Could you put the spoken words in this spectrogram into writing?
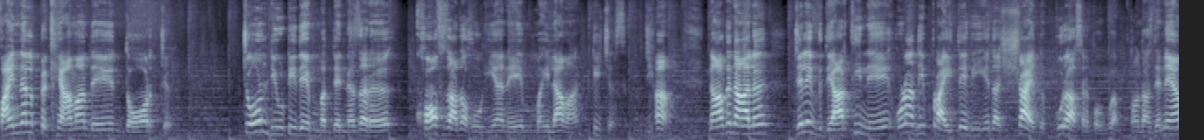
ਫਾਈਨਲ ਪ੍ਰੀਖਿਆਵਾਂ ਦੇ ਦੌਰ 'ਚ ਚੋਣ ਡਿਊਟੀ ਦੇ ਮੱਦੇਨਜ਼ਰ ਖੌਫ ਜ਼ਿਆਦਾ ਹੋ ਗਈਆਂ ਨੇ ਮਹਿਲਾਵਾਂ ਟੀਚਰਸ ਜੀ ਹਾਂ, ਨਾਲ ਦੇ ਨਾਲ ਜਿਹੜੇ ਵਿਦਿਆਰਥੀ ਨੇ, ਉਹਨਾਂ ਦੀ ਪੜ੍ਹਾਈ ਤੇ ਵੀ ਇਹਦਾ ਸ਼ਾਇਦ ਬੁਰਾ ਅਸਰ ਪਊਗਾ। ਤੁਹਾਨੂੰ ਦੱਸ ਦਿੰਨੇ ਆ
